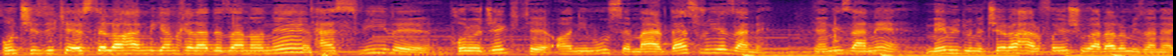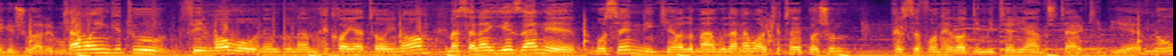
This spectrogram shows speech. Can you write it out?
اون چیزی که اصطلاحا میگن خرد زنانه تصویر project animus مردس روی زنه یعنی زنه نمی‌دونه چرا حرفای شوهره رو می‌زنه اگه شوهره بود. کما اینکه تو فیلم ها و نمی‌دونم حکایت ها اینام مثلا یه زن مسنی که حالا معمولا هم archetype اشون پرسفون هرادی میتری همچی ترکیبیه اینا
